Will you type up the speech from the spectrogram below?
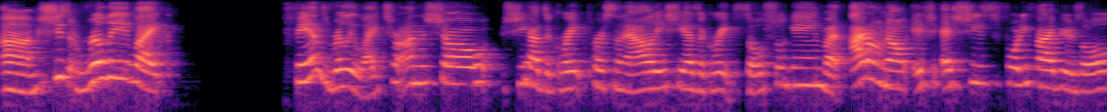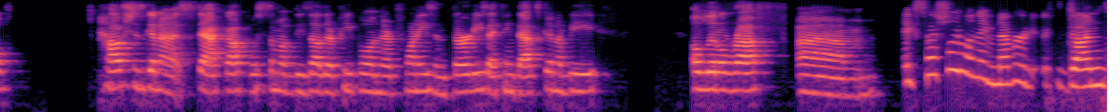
Um, she's really like fans really liked her on the show. She has a great personality. She has a great social game, but I don't know if as she's 45 years old, how she's going to stack up with some of these other people in their 20s and 30s. I think that's going to be a little rough. Um, Especially when they've never done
